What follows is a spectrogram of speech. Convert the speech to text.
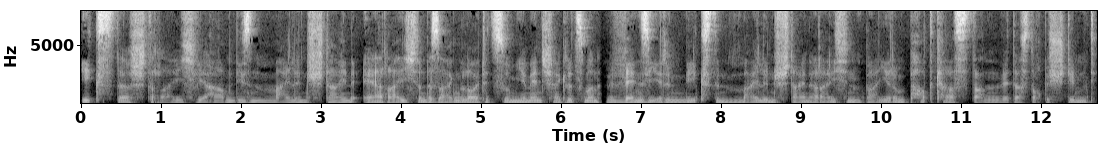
Xter Streich. Wir haben diesen Meilenstein erreicht und da sagen Leute zu mir, Mensch, Herr Gritzmann, wenn Sie Ihren nächsten Meilenstein erreichen bei Ihrem Podcast, dann wird das doch bestimmt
